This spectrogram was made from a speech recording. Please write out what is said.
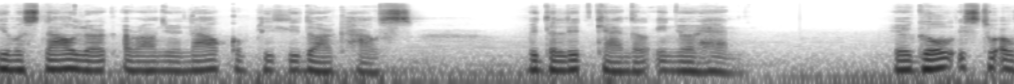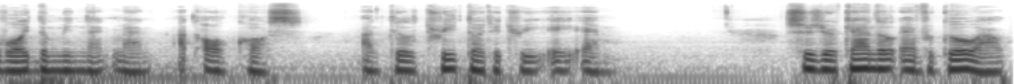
You must now lurk around your now completely dark house with the lit candle in your hand. Your goal is to avoid the midnight man at all costs until 3.33 am. Should your candle ever go out,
